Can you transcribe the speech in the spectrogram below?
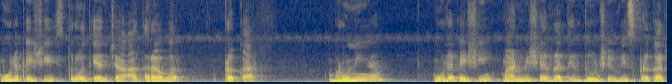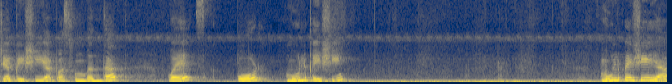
मूलपेशी स्त्रोत यांच्या आधारावर प्रकार भ्रूणीय मूलपेशी मानवी शरीरातील दोनशे वीस प्रकारच्या पेशी यापासून बनतात. वयस्क पोड मूलपेशी. मूलपेशी या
